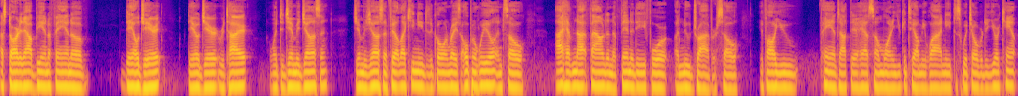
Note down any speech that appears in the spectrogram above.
I started out being a fan of Dale Jarrett. Dale Jarrett retired. I went to Jimmie Johnson. Jimmie Johnson felt like he needed to go and race open wheel, and so I have not found an affinity for a new driver. So if all you fans out there have someone and you can tell me why I need to switch over to your camp,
